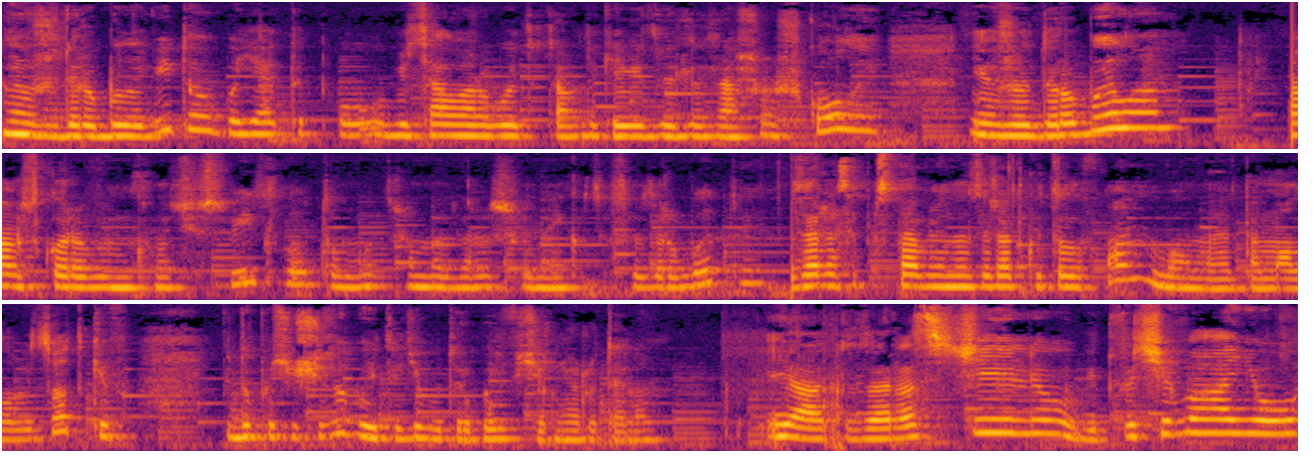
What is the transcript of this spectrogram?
Я вже доробила відео, бо я типу обіцяла робити там таке відео для нашої школи. Я вже доробила. Там скоро вимкнуть світло, тому треба зараз швиденько це все зробити. Зараз я поставлю на зарядку телефон, бо у мене там мало відсотків. Піду почищу зуби і тоді буду робити вечірню рутину. Я тут зараз чилю, відпочиваю.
